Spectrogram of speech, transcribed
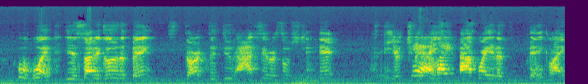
what? You decided to go to the bank, start to do acid or some shit. You're tripping Yeah, like- halfway in the bank, like.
